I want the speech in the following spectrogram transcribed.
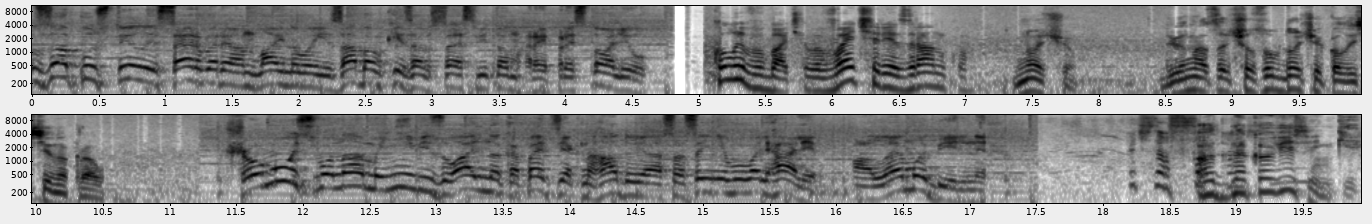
запустили сервери онлайнової забавки за всесвітом Гри престолів. Коли ви бачили? Ввечері, зранку. Ночі. 12 часов ночі, коли сіно крав. Чомусь вона мені візуально капець як нагадує асасинів у Вальгалі, але мобільних. Однаковісінькі.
